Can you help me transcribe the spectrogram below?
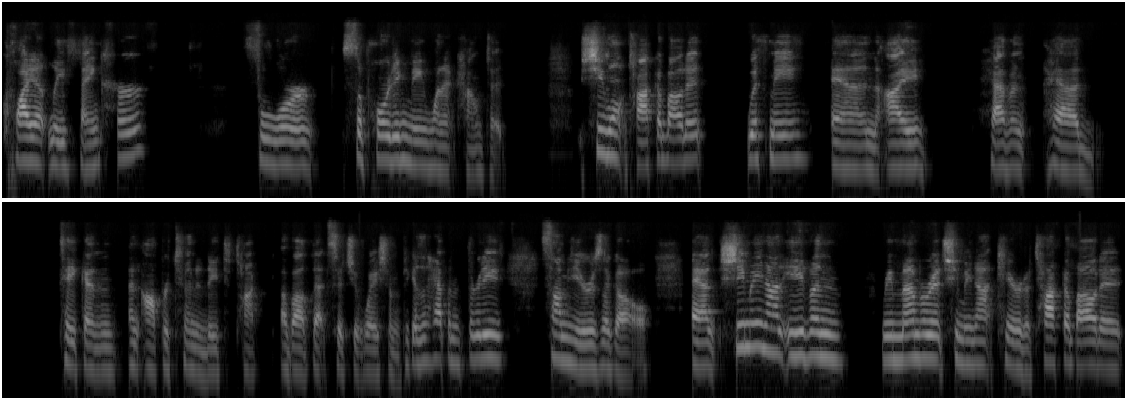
quietly thank her for supporting me when it counted. She won't talk about it with me, and I haven't had taken an opportunity to talk about that situation because it happened 30 some years ago. And she may not even remember it. She may not care to talk about it.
